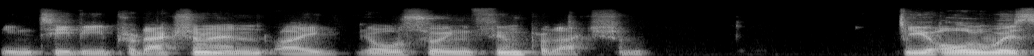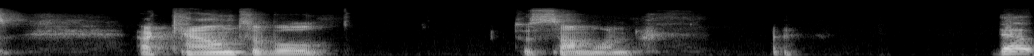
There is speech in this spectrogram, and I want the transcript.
in TV production and I also in film production. You're always accountable to someone. that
